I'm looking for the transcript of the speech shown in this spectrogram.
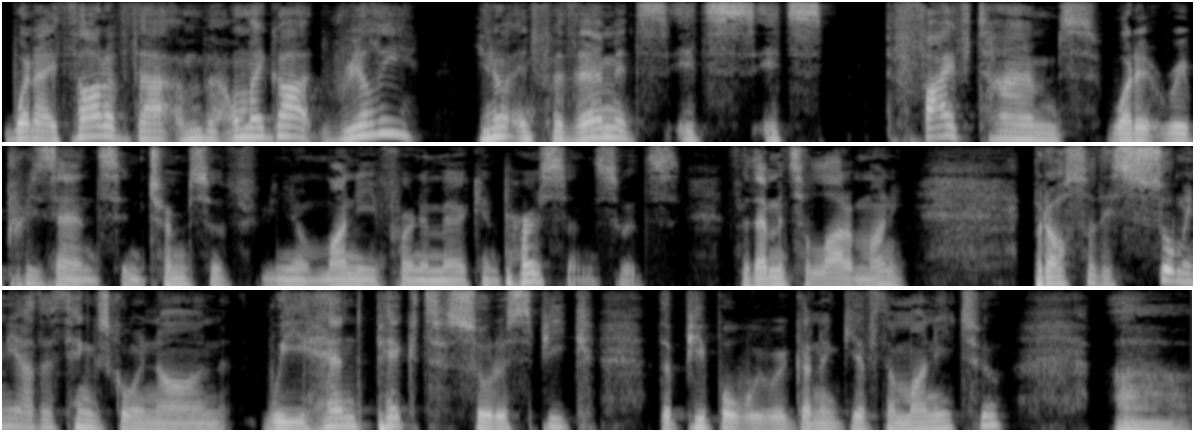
when I thought of that, I'm, oh my God, really? You know and for them it's it's it's five times what it represents in terms of you know money for an american person. So it's for them it's a lot of money. But also there's so many other things going on. We handpicked so to speak the people we were going to give the money to uh,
